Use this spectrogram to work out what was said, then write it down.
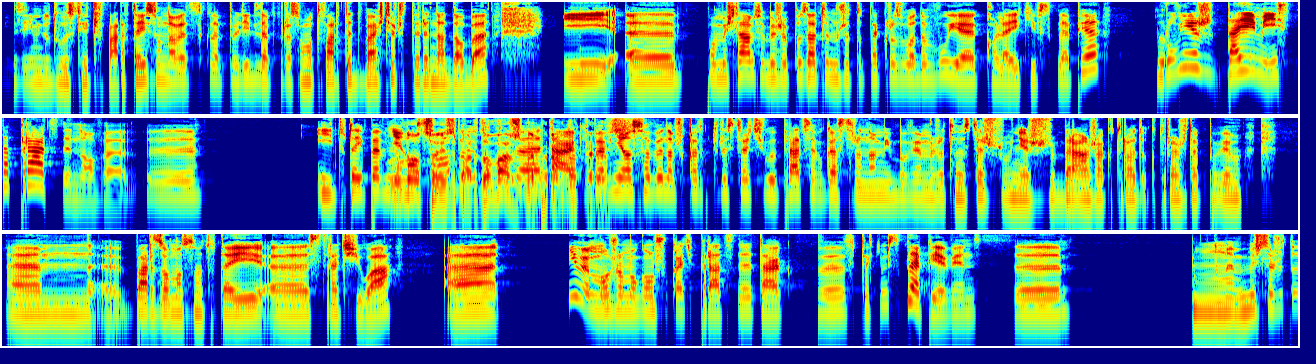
między innymi do 24. Są nawet sklepy Lidla, które są otwarte 24 na dobę. I pomyślałam sobie, że poza tym, że to tak rozładowuje kolejki w sklepie, również daje miejsca pracy nowe. I tutaj pewnie no, osoby, co jest bardzo ważne, które, prawda, tak, teraz. pewnie osoby na przykład, które straciły pracę w gastronomii, bo wiemy, że to jest też również branża, która, która że tak powiem, um, bardzo mocno tutaj e, straciła. E, nie wiem, może mogą szukać pracy tak w, w takim sklepie, więc e, myślę, że to,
